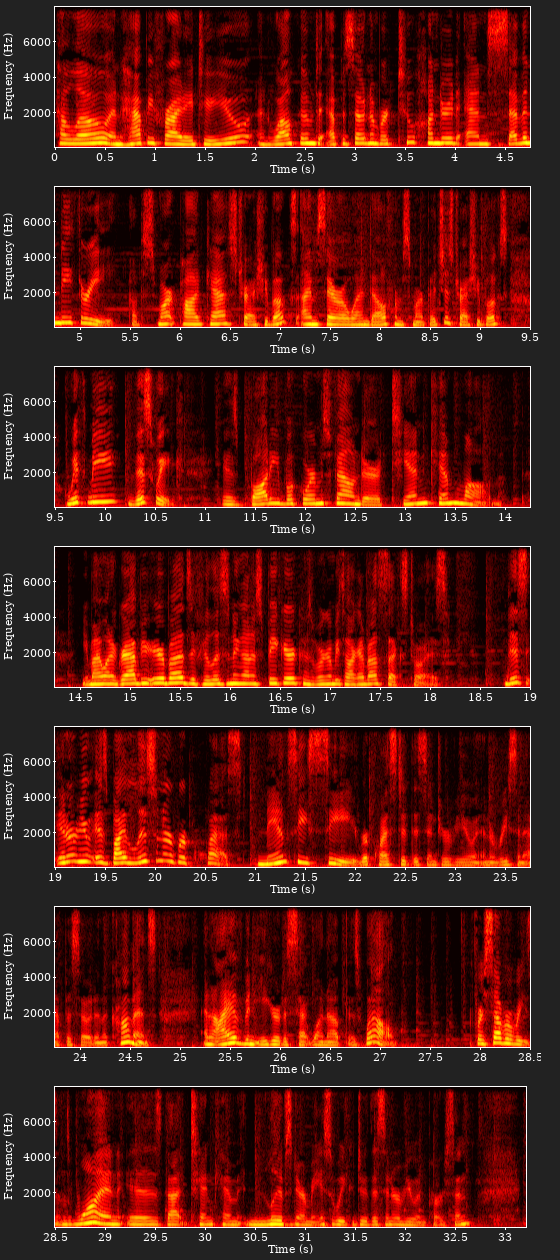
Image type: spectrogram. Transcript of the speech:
Hello and happy Friday to you, and welcome to episode number 273 of Smart Podcast Trashy Books. I'm Sarah Wendell from Smart Bitches Trashy Books. With me this week is Bawdy Bookworms founder Thien-Kim Lam. You might want to grab your earbuds if you're listening on a speaker because we're going to be talking about sex toys. This interview is by listener request. Nancy C. requested this interview in a recent episode in the comments, and I have been eager to set one up as well for several reasons. One is that Thien-Kim lives near me, so we could do this interview in person.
